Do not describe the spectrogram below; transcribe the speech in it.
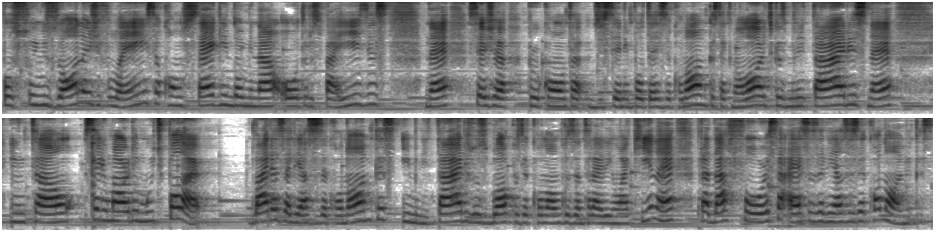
possuem zonas de influência, conseguem dominar outros países, né? Seja por conta de serem potências econômicas, tecnológicas, militares, né? Então, seria uma ordem multipolar. Várias alianças econômicas e militares, os blocos econômicos entrariam aqui, né, para dar força a essas alianças econômicas.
